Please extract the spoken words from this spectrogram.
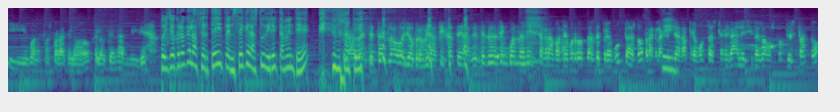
y bueno, pues para que lo, que lo tengan mi idea. Pues yo creo que lo acerté y pensé que eras tú directamente, ¿eh? Fíjate. Las recetas lo hago yo, pero mira, fíjate, a veces de vez en cuando en Instagram hacemos rondas de preguntas, ¿no? Para que la gente haga preguntas generales y las vamos contestando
